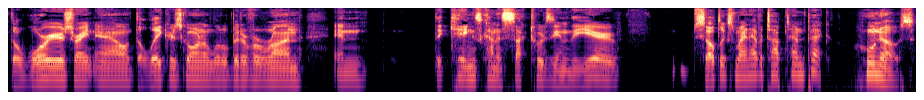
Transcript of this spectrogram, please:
the Warriors right now, the Lakers going a little bit of a run, and the Kings kind of suck towards the end of the year. Celtics might have a top 10 pick. Who knows?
